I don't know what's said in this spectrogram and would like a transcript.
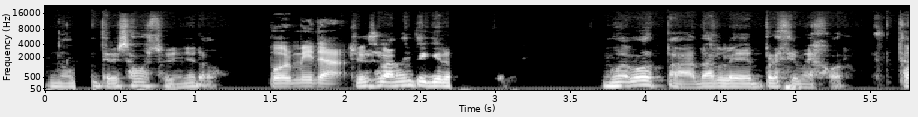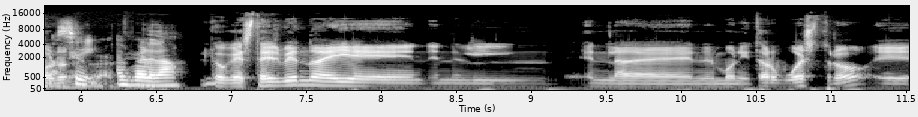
no me interesa vuestro dinero. Pues mira. Yo solamente quiero nuevos para darle el precio mejor. sí, es verdad. Lo que estáis viendo ahí en, el, en, el monitor vuestro eh,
